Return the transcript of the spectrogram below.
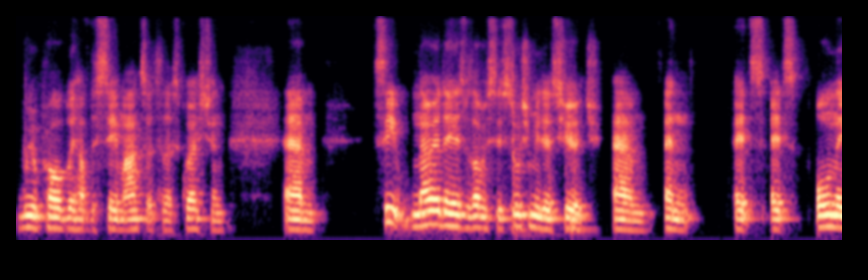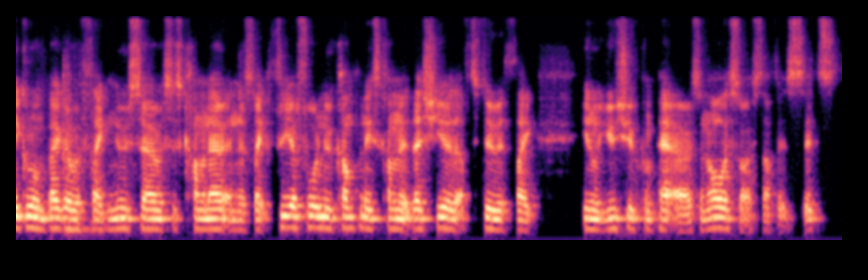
we'll probably have the same answer to this question. Um, see nowadays with obviously social media is huge um, and it's it's only grown bigger with like new services coming out and there's like three or four new companies coming out this year that have to do with like you know youtube competitors and all this sort of stuff. It's it's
